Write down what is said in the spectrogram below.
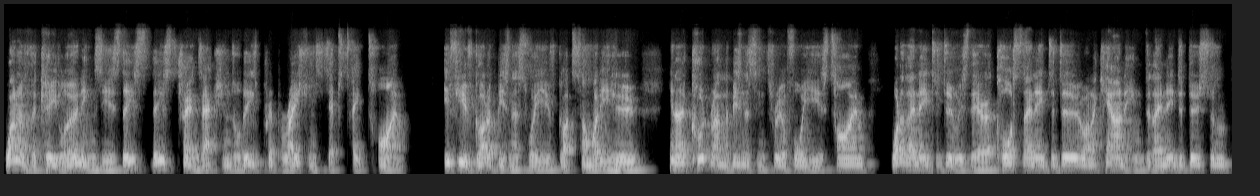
one of the key learnings is these, these transactions or these preparation steps take time. If you've got a business where you've got somebody who, you know, could run the business in three or four years' time, what do they need to do? Is there a course they need to do on accounting? Do they need to do some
